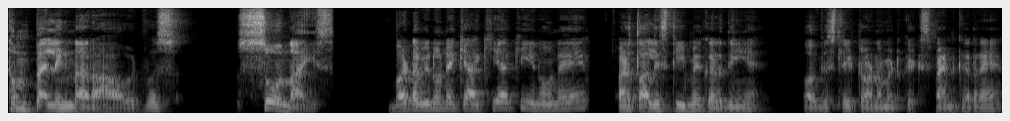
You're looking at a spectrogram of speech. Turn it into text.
कंपेलिंग ना रहा हो। It was so nice but अब इन्होंने क्या किया कि इन्होंने 48 टीमें कर दी हैं। ऑब्वियसली टूर्नामेंट को एक्सपेंड कर रहे हैं।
